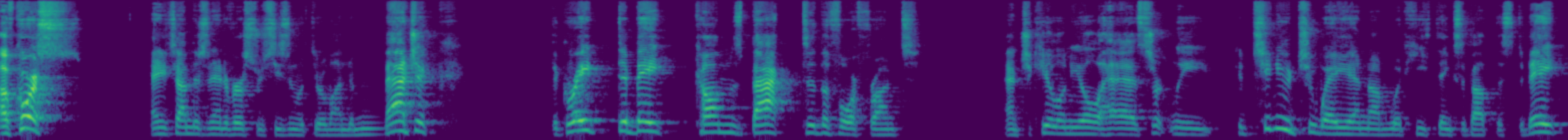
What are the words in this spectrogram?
Of course, anytime there's an anniversary season with the Orlando Magic, the great debate comes back to the forefront. And Shaquille O'Neal has certainly continued to weigh in on what he thinks about this debate.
